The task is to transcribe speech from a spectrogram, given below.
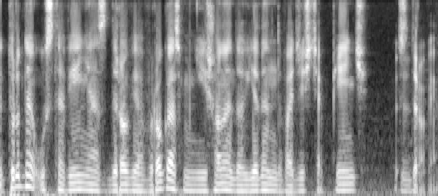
y, trudne ustawienia zdrowia wroga zmniejszone do 1,25 zdrowia.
